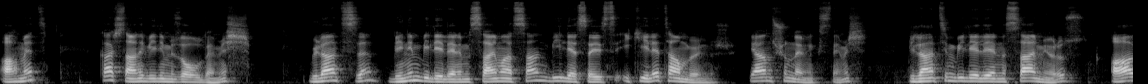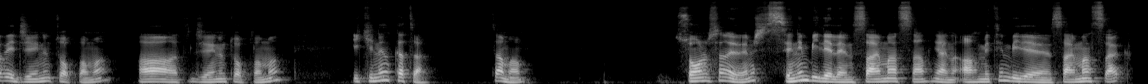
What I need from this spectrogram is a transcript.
Ahmet kaç tane bilyemiz oldu demiş. Bülent ise benim bilyelerimi saymazsan bilye sayısı 2 ile tam bölünür. Yani şunu demek istemiş. Bülent'in bilyelerini saymıyoruz. A ve C'nin toplamı A artı C'nin toplamı 2'nin katı. Tamam. Sonrasında ne demiş? Senin bilyelerini saymazsan yani Ahmet'in bilyelerini saymazsak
